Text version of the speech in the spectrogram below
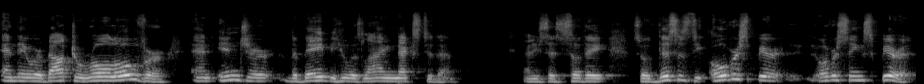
and they were about to roll over and injure the baby who was lying next to them. And he says, so they, so this is the over spirit, overseeing spirit,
